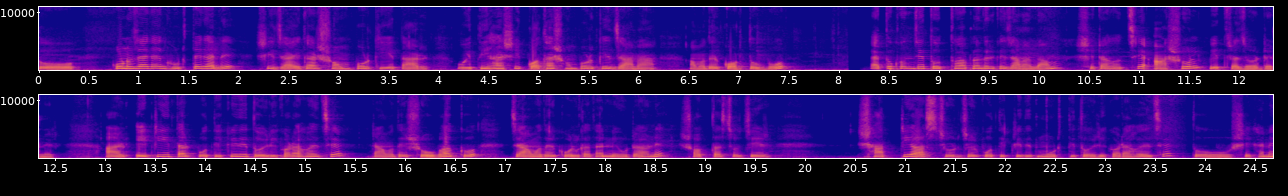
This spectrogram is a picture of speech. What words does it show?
তো কোনো জায়গায় ঘুরতে গেলে সেই জায়গার সম্পর্কে, তার ঐতিহাসিক কথা সম্পর্কে জানা আমাদের কর্তব্য। এতক্ষণ যে তথ্য আপনাদেরকে জানালাম, সেটা হচ্ছে আসল পেত্রা জর্ডানের। আর এটি তার প্রতিকৃতি তৈরি করা হয়েছে। এটা আমাদের সৌভাগ্য যে আমাদের কলকাতার নিউ টাউনে সপ্তাশ্চর্যের সাতটি আশ্চর্যের প্রতিকৃতির মূর্তি তৈরি করা হয়েছে। তো সেখানে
